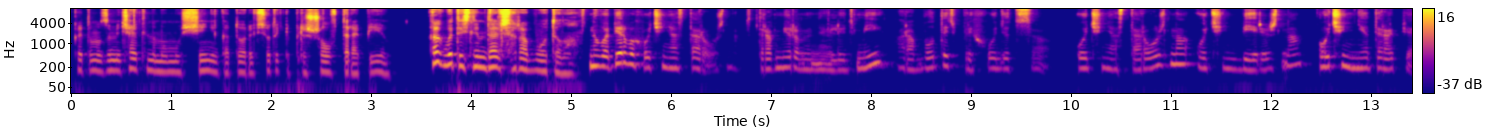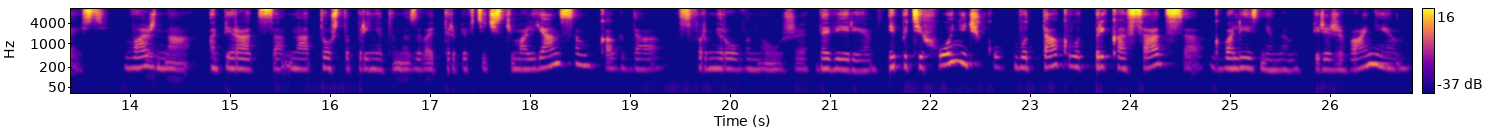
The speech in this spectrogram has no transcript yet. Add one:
к этому замечательному мужчине, который все-таки пришел в терапию. Как бы ты с ним дальше работала? Ну, во-первых, очень осторожно. С травмированными людьми работать приходится очень осторожно, очень бережно, очень не торопясь. Важно опираться на то, что принято называть терапевтическим альянсом, когда сформировано уже доверие. И потихонечку вот так вот прикасаться к болезненным переживаниям,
